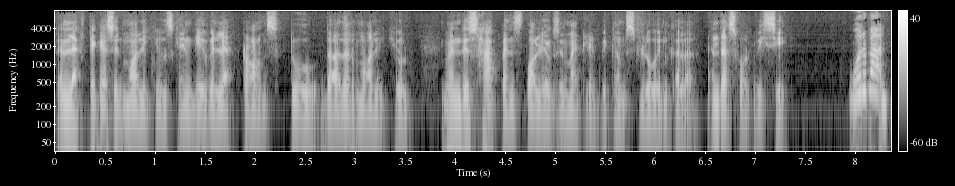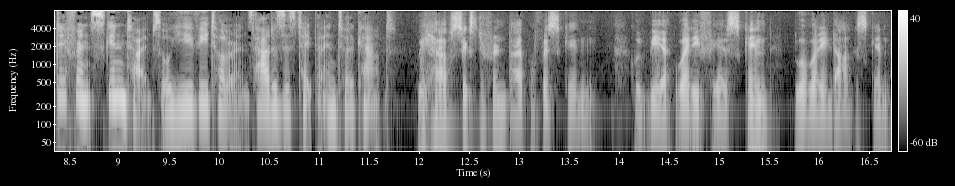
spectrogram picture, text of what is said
then lactic acid molecules can give electrons to the other molecule. When this happens, polyoxometalate becomes blue in color, and that's what we see. What about different skin types or UV tolerance? How does this take that into account? We have six different type of skin. Could be a very fair skin to a very dark skin.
